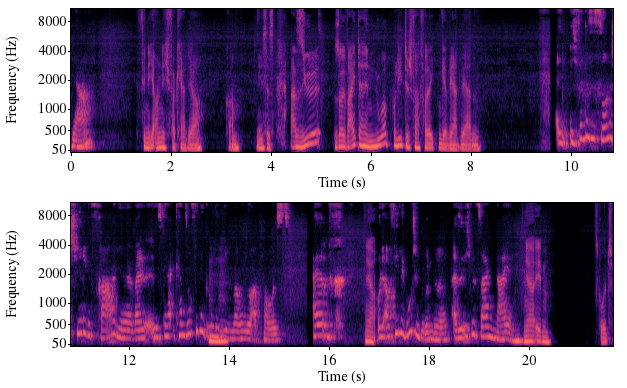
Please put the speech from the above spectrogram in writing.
Ja. Finde ich auch nicht verkehrt, ja. Komm. Nächstes. Asyl soll weiterhin nur politisch Verfolgten gewährt werden. Also, ich finde, das ist so eine schwierige Frage, weil es kann so viele Gründe mhm. geben, warum du abhaust. Also, ja. Und auch viele gute Gründe. Also ich würde sagen, nein. Ja, eben. Gut.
